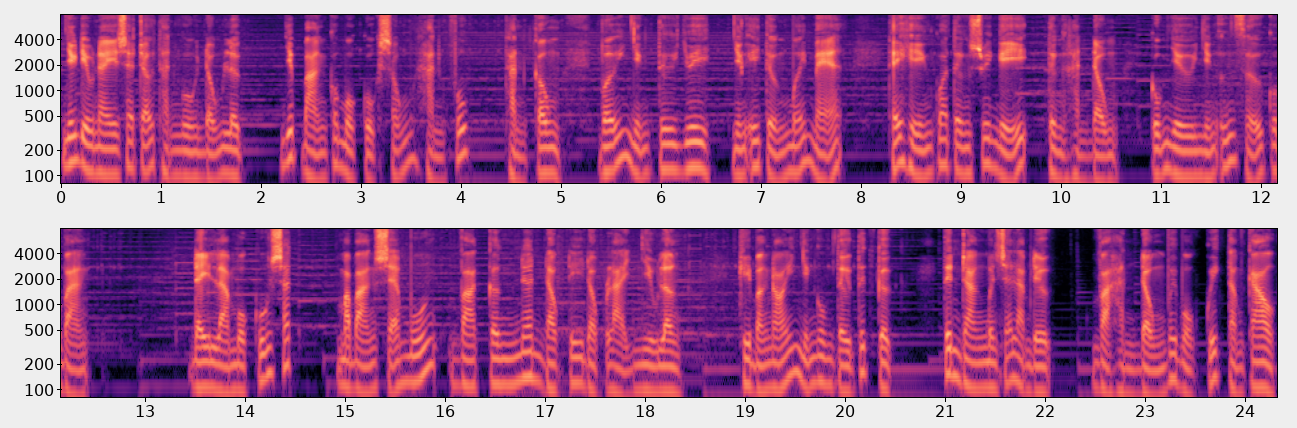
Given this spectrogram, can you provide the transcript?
Những điều này sẽ trở thành nguồn động lực giúp bạn có một cuộc sống hạnh phúc, thành công với những tư duy, những ý tưởng mới mẻ, thể hiện qua từng suy nghĩ, từng hành động cũng như những ứng xử của bạn. Đây là một cuốn sách mà bạn sẽ muốn và cần nên đọc đi đọc lại nhiều lần. Khi bạn nói những ngôn từ tích cực, tin rằng mình sẽ làm được và hành động với một quyết tâm cao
